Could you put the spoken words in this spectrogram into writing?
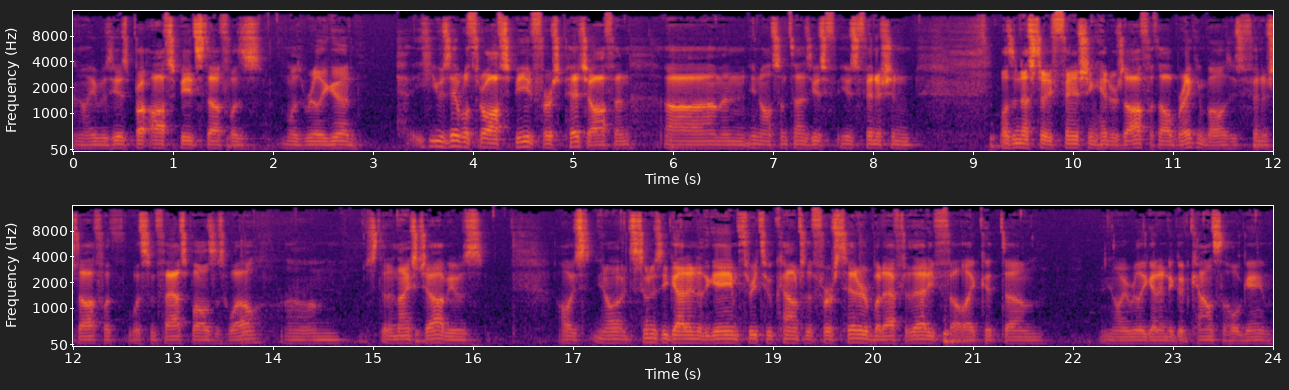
you know, he was his off speed stuff was was really good. He was able to throw off speed first pitch often, um, and you know sometimes he was he was finishing wasn't necessarily finishing hitters off with all breaking balls. He's finished off with, with some fastballs as well. Um, just did a nice job. He was always, you know, as soon as he got into the game, three-two count to the first hitter. But after that, he felt like it. Um, you know, he really got into good counts the whole game.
